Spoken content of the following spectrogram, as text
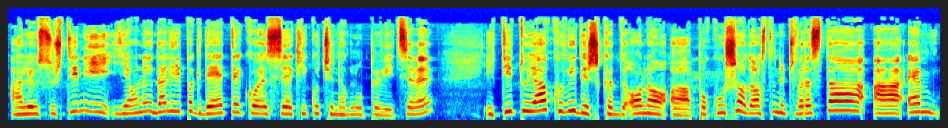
ali u suštini je ona i dalje ipak dete koje se kikuće na glupe viceve i ti tu jako vidiš kad ono a, pokušao da ostane čvrsta, a M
